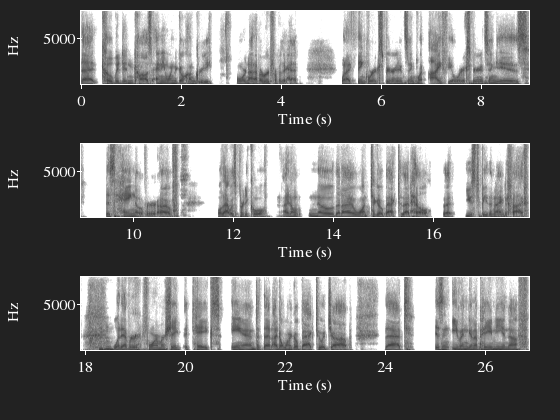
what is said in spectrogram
that covid didn't cause anyone to go hungry or not have a roof over their head. What i think we're experiencing what i feel we're experiencing is this hangover of well that was pretty cool i don't know that i want to go back to that hell that used to be the 9 to 5 whatever form or shape it takes and that I don't want to go back to a job that isn't even going to pay me enough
